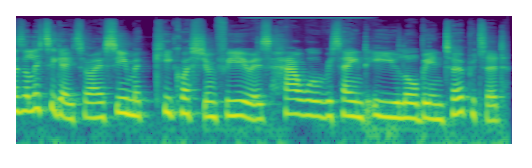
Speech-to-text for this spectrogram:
as a litigator, I assume a key question for you is how will retained EU law be interpreted?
